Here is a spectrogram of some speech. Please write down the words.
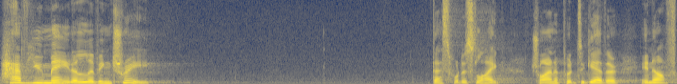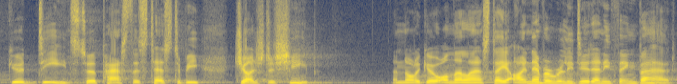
Have you made a living tree? That's what it's like, trying to put together enough good deeds to pass this test, to be judged as sheep and not to go on the last day. I never really did anything bad.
